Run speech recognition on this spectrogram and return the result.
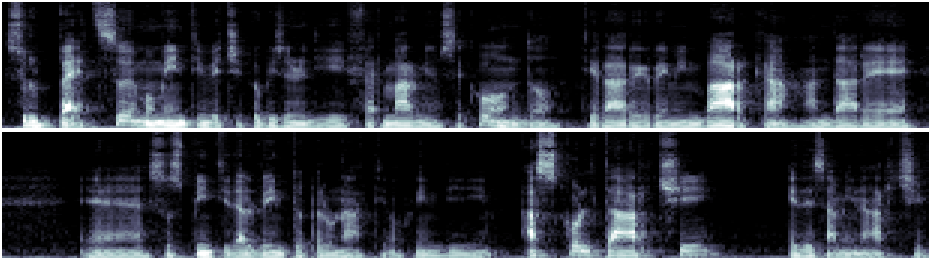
sul pezzo e momenti invece che ho bisogno di fermarmi un secondo, tirare i remi in barca, andare eh, sospinti dal vento per un attimo, quindi ascoltarci ed esaminarci.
